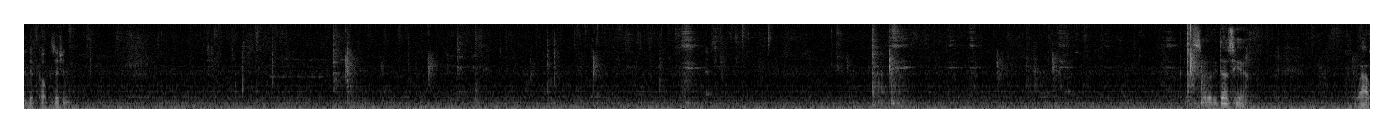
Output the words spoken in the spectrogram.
a difficult position. See what he does here. Wow.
